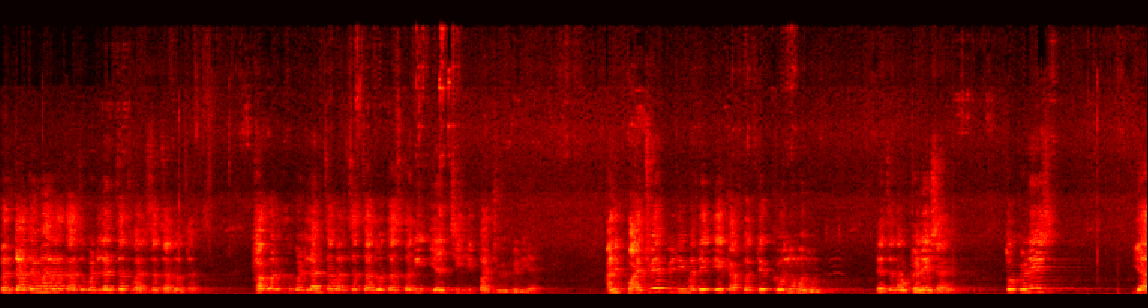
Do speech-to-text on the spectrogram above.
पण दादा महाराज आज वडिलांचाच वारसा चालवतात हा वर्ग वडिलांचा वारसा चालवत असताना यांची ही पाचवी पिढी आहे. आणि पाचव्या पिढीमध्ये एक अपत्य गणू म्हणून त्याचं नाव गणेश आहे. तो गणेश या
